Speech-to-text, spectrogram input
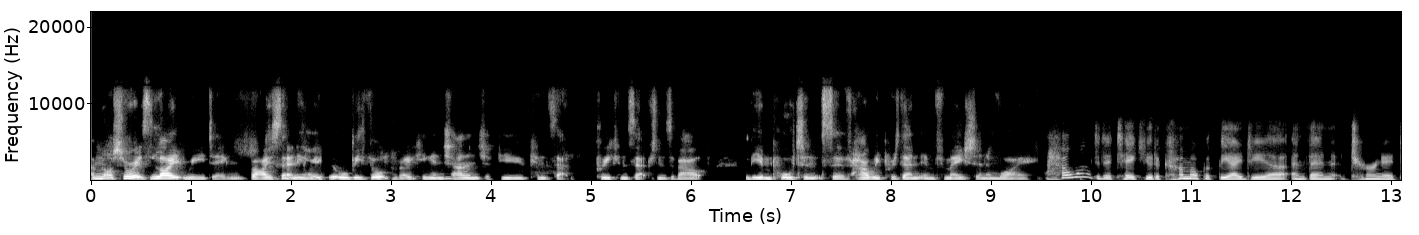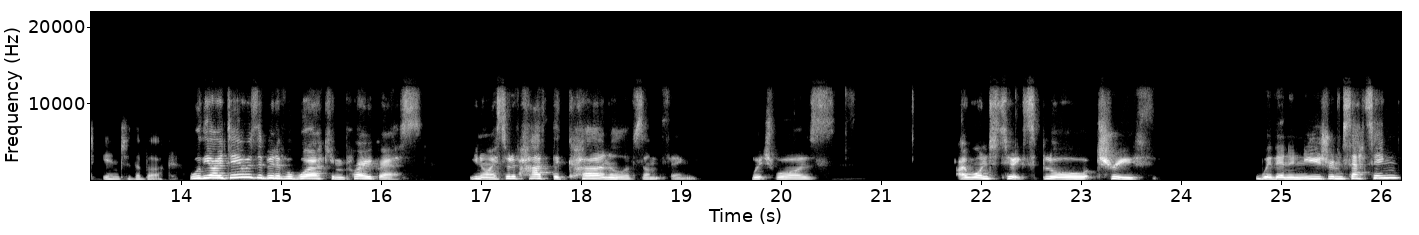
I'm not sure it's light reading, but I certainly hope it will be thought provoking and challenge a few concept preconceptions about the importance of how we present information and why. How long did it take you to come up with the idea and then turn it into the book? Well, the idea was a bit of a work in progress. You know, I sort of had the kernel of something, which was I wanted to explore truth within a newsroom setting.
